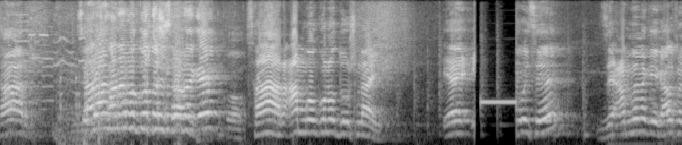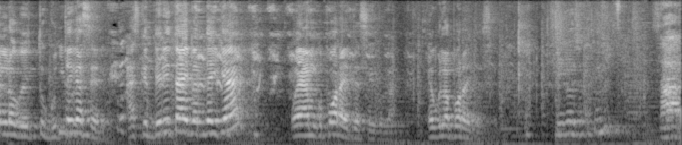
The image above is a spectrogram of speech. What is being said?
স্যার স্যার স্যার আমগো কোনো দোষ নাই। এ কইছে যে আমরা নাকি গার্লফ্রেন্ড লোক একটু ঘুরতে গেছে। আজকে দেরিতে আইবেন দেখে ওই আমগো পড়াইতেছে এগুলা এগুলা পড়াইতেছে। ঠিক আছে তুই স্যার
